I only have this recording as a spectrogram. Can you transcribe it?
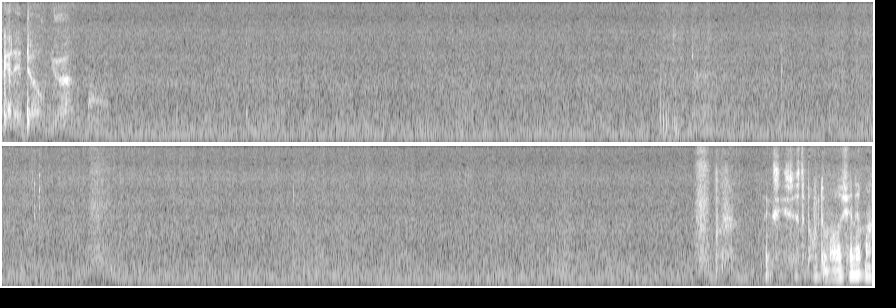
get it, don't you? Thinks he's just about demolishing it, man.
